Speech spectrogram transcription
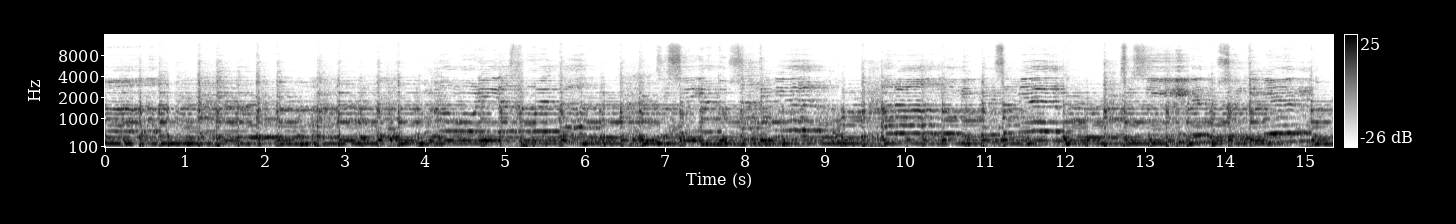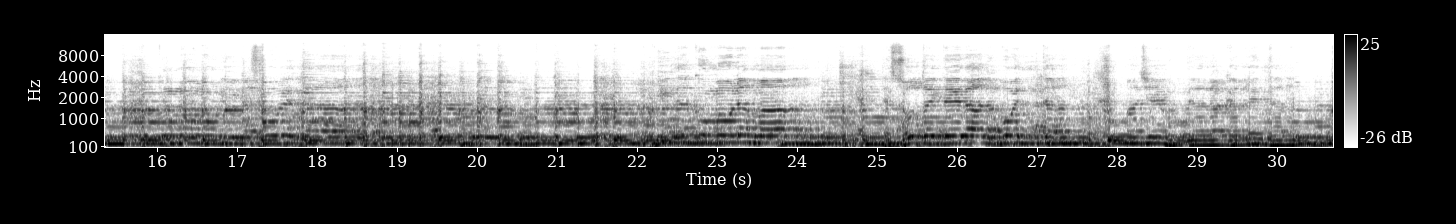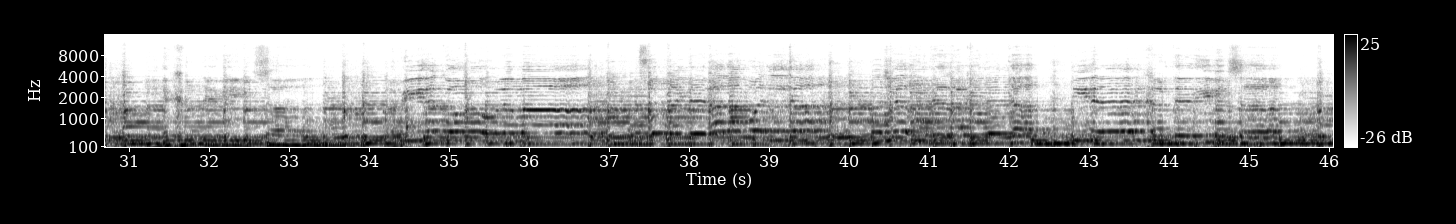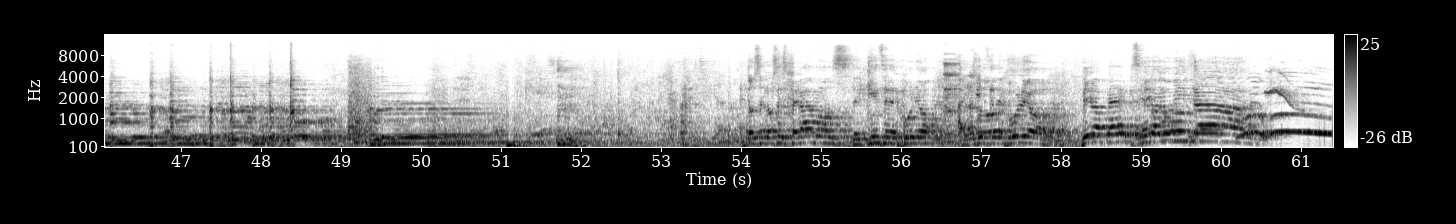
love. Entonces los esperamos del 15 de junio al 15 de julio. ¡Viva Peps! ¡Viva Gomita!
